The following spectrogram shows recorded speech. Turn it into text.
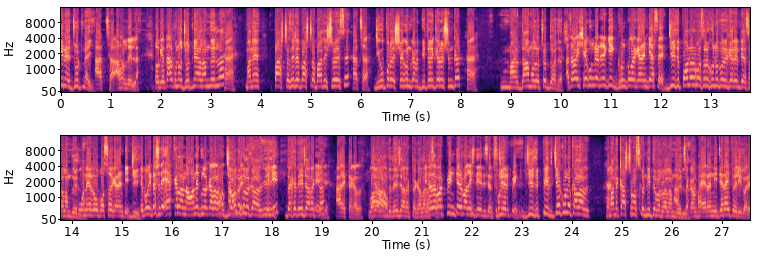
ই নাই জুট নাই। আচ্ছা আলহামদুলিল্লাহ। ওকে তার কোনো জুট নেই আলহামদুলিল্লাহ। হ্যাঁ। মানে পাঁচটা সিটে পাঁচটা বালিশ রয়েছে। আচ্ছা। জি উপরে সেগুন কাঠ ভিতরে কেরোসিন কাঠ। হ্যাঁ। দাম হলো চোদ্দ হাজার আচ্ছা ভাই সেগুন কাঠের কি ঘুণ পোকার গ্যারান্টি আছে? জি জি পনেরো বছরের কোনো গ্যারান্টি আছে আলহামদুলিল্লাহ। পনেরো বছর গ্যারান্টি এবং এটা শুধু এক কালার না অনেকগুলো কালার জি অনেকগুলো কালার দেখেন এই যে আরেকটা। আরেকটা কালার আলহামদুলিল্লাহ এই যে আরেকটা কালার এটা আবার প্রিন্টের বালিশ দিয়ে দিয়েছেন ফুলের প্রিন্ট জি জি প্রিন্ট যে কোনো কালার মানে কাস্টমাইজ করে নিতে পারবে আচ্ছা আলহামদুলিল্লাহ কারণ ভাইয়ারা নিজেরাই তৈরি করে।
